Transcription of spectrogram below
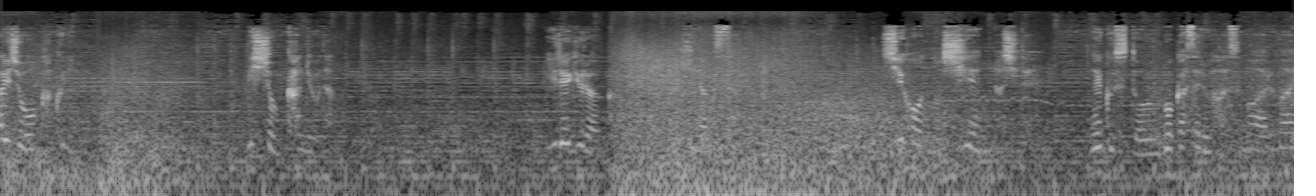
解除を確認。ミッション完了だ。イレギュラーか。きな臭い資本の支援なしでネクストを動かせるはずもあるまい。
